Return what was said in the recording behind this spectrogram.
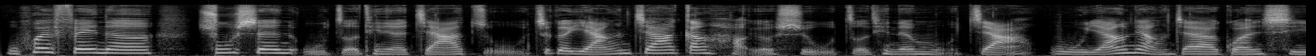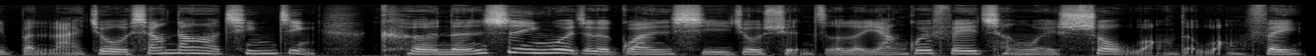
武惠妃呢出身武则天的家族，这个杨家刚好又是武则天的母家，武杨两家的关系本来就相当的亲近，可能是因为这个关系，就选择了杨贵妃成为寿王的王妃。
